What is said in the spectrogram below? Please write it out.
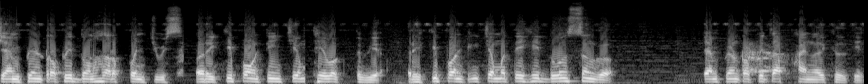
चॅम्पियन ट्रॉफी दोन हजार पंचवीस. रिकी पॉन्टिंगचे हे वक्तव्य. रिकी पॉन्टिंगच्या मते हे दोन संघ चॅम्पियन ट्रॉफीचा फायनल खेळतील.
